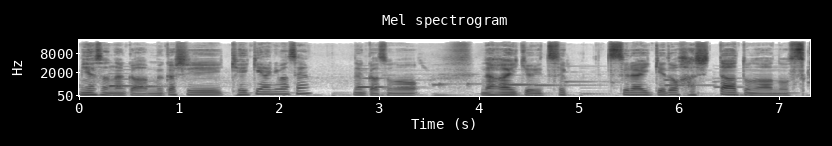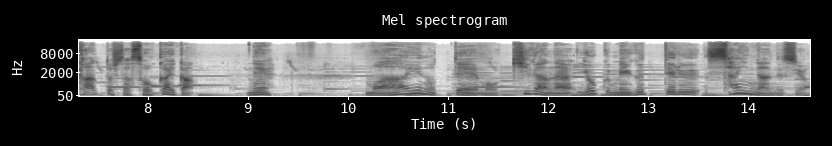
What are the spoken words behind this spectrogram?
皆さんなんか昔経験ありません？なんかその長い距離つ辛いけど走った後のあのスカッとした爽快感。ね。もうああいうのってもう気がなよく巡ってるサインなんですよ。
